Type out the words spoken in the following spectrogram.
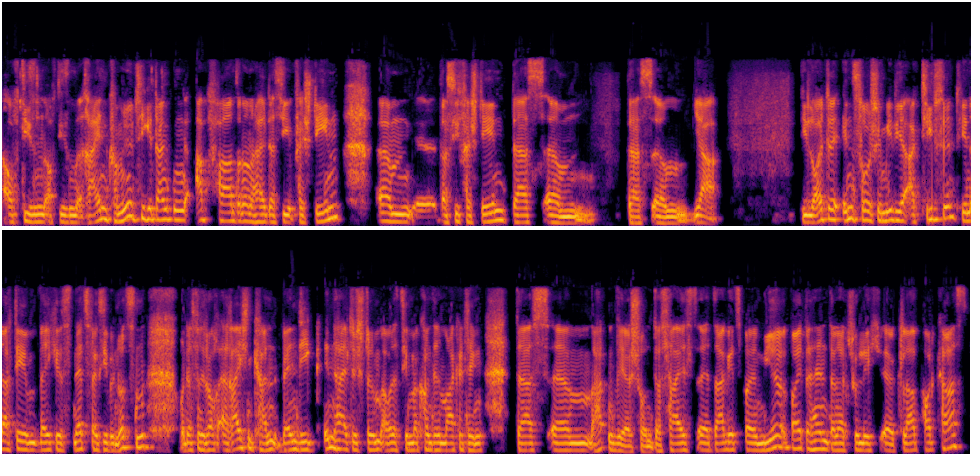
auf diesen, auf diesen reinen Community-Gedanken abfahren, sondern halt, dass sie verstehen, ähm, dass sie verstehen, dass, ähm, dass ähm, ja die Leute in Social Media aktiv sind, je nachdem, welches Netzwerk sie benutzen und dass man sie auch erreichen kann, wenn die Inhalte stimmen. Aber das Thema Content Marketing, das ähm, hatten wir ja schon. Das heißt, äh, da geht's bei mir weiterhin. Dann natürlich äh, klar Podcast.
